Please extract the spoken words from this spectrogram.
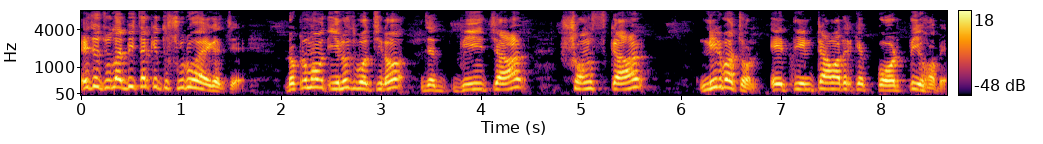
এই যে জুলাই বিচার কিন্তু শুরু হয়ে গেছে। ডক্টর মোহাম্মদ ইউনুস বলছিল যে বিচার, সংস্কার, নির্বাচন, এই তিনটা আমাদেরকে করতেই হবে।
